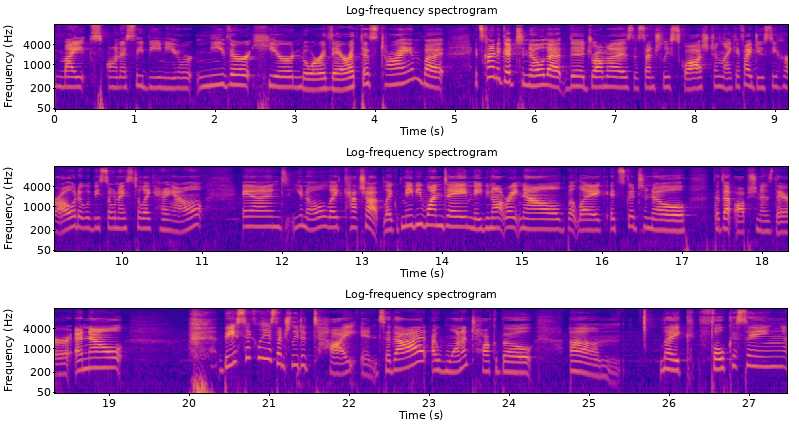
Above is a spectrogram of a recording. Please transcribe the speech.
might honestly be neither neither here nor there at this time but it's kind of good to know that the drama is essentially squashed and like if i do see her out it would be so nice to like hang out and you know like catch up. Like maybe one day maybe not right now but like it's good to know that that option is there. And now basically essentially to tie into that i want to talk about um like focusing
